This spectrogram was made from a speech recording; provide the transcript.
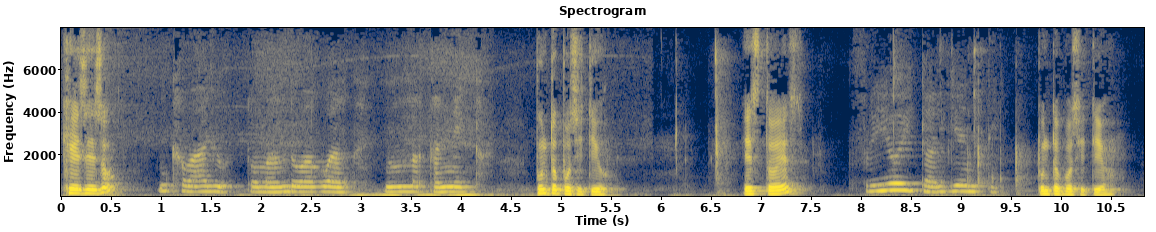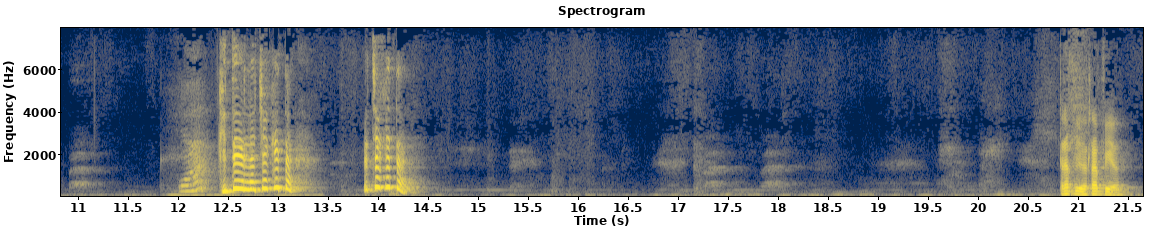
¿Qué es eso? un caballo tomando agua en una caneca, Punto positivo. Esto es frío y caliente. punto positivo. ¿Ya? ¡Quítate la chaqueta! ¡La chaqueta! Rápido, rápido.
